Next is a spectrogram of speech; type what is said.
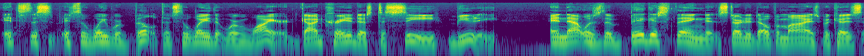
it's this it's the way we're built. It's the way that we're wired. God created us to see beauty. And that was the biggest thing that started to open my eyes because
